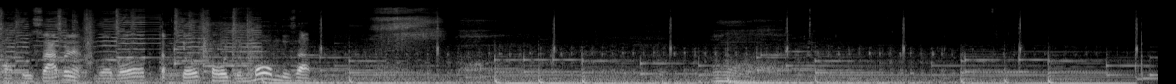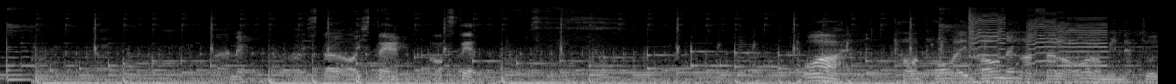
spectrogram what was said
ថតទូរស័ព្ទហ្នឹងបើបើទឹកចូលខូចល្មមទូរស័ព្ទ oyster, oyster, oyster. Wow, ថតផងអីផងនឹងអត់ទៅល្អមានអ្នកជួយ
